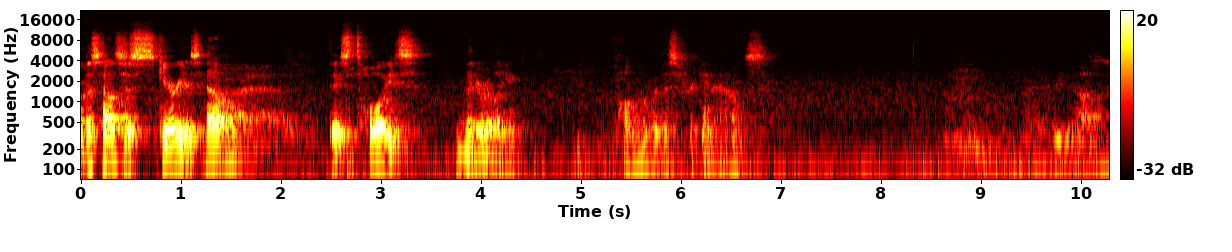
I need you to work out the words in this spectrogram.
Bro, this house is scary as hell. There's toys, literally, all over this freaking house. I think the house is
